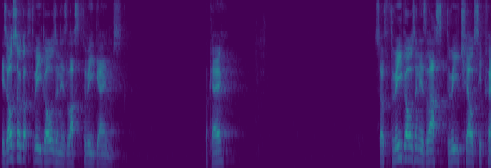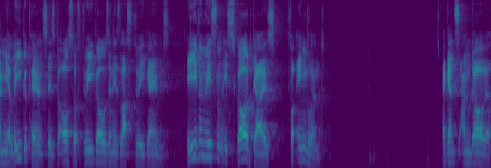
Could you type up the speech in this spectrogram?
He's also got three goals in his last three games. Okay? So, three goals in his last three Chelsea Premier League appearances, but also three goals in his last three games. He even recently scored, guys, for England against Andorra.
